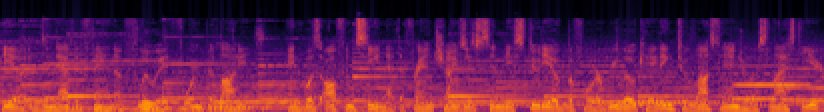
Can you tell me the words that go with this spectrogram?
Pia is an avid fan of fluid form Pilates, and was often seen at the franchise's Sydney studio before relocating to Los Angeles last year.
